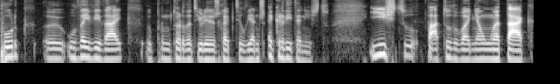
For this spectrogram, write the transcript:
porque eh, o David Icke, o promotor da teoria dos reptilianos, acredita nisto. E isto, pá, tudo bem, é um ataque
